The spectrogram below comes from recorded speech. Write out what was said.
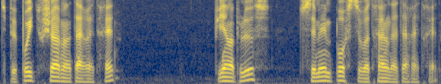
tu ne peux pas y toucher avant ta retraite. Puis en plus, tu ne sais même pas si tu vas te rendre à ta retraite.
